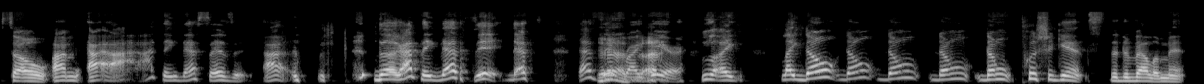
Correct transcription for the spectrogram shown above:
So I'm I I think that says it. I Doug, I think that's it. That's that's yeah, it right that, there. Like like don't don't don't don't don't push against the development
